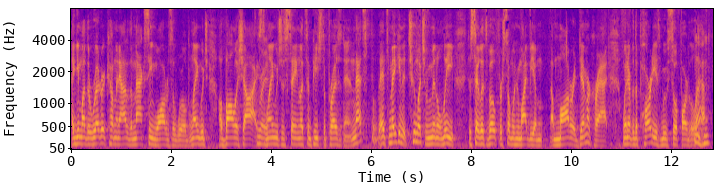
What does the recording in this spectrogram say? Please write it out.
again, by the rhetoric coming out of the Maxine Waters of the world, the language abolish ICE, right. the language of saying let's impeach the president. And that's it's making it too much of a mental leap to say let's vote for someone who might be a, a moderate Democrat whenever the party has moved so far to the mm-hmm. left.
